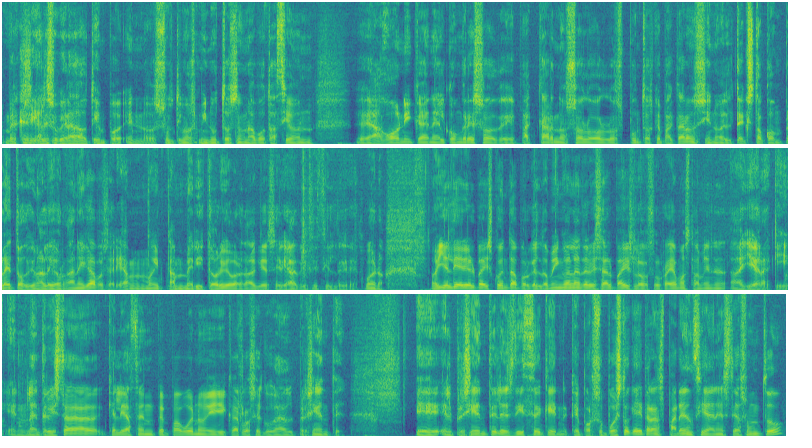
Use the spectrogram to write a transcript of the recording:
Hombre, que si ya les hubiera dado tiempo en los últimos minutos de una votación eh, agónica en el Congreso de pactar no solo los puntos que pactaron, sino el texto completo de una ley orgánica, pues sería muy tan meritorio, ¿verdad?, que sería difícil de. Bueno, hoy el diario El País cuenta, porque el domingo en la entrevista del País, lo subrayamos también ayer aquí, en la entrevista que le hacen Pepa Bueno y Carlos Secuga al presidente, eh, el presidente les dice que, que por supuesto que hay transparencia en este asunto,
